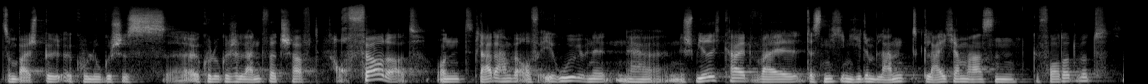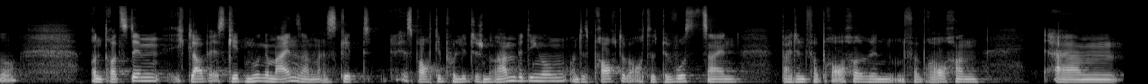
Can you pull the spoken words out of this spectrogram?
zum Beispiel ökologisches, äh, ökologische Landwirtschaft auch fördert. Und klar, da haben wir auf EU-Ebene eine, eine, Schwierigkeit, weil das nicht in jedem Land gleichermaßen gefordert wird. So. Und trotzdem, ich glaube, es geht nur gemeinsam. Es, geht, es braucht die politischen Rahmenbedingungen und es braucht aber auch das Bewusstsein bei den Verbraucherinnen und Verbrauchern, ähm,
